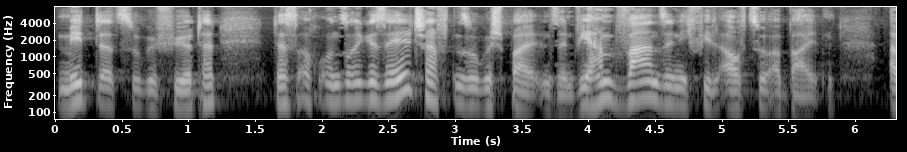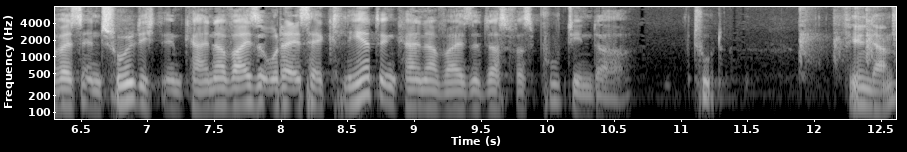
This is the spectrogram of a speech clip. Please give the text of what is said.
mit dazu geführt hat, dass auch unsere Gesellschaften so gespalten sind. Wir haben wahnsinnig viel aufzuarbeiten, aber es entschuldigt in keiner Weise oder es erklärt in keiner Weise das, was Putin da tut. Vielen Dank.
